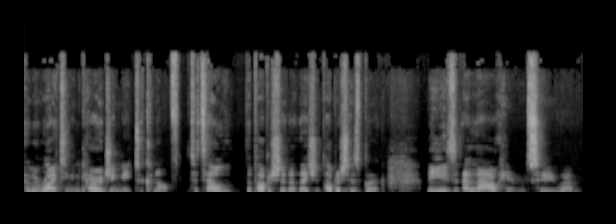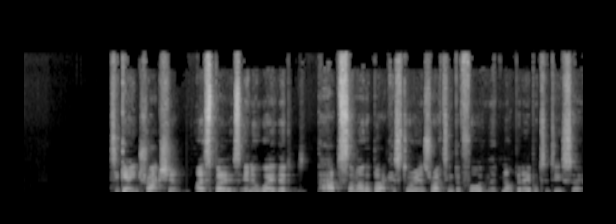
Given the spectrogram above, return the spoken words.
who are writing encouragingly to Knopf to tell the publisher that they should publish his book. These allow him to um, to gain traction, I suppose, in a way that perhaps some other black historians writing before him had not been able to do so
